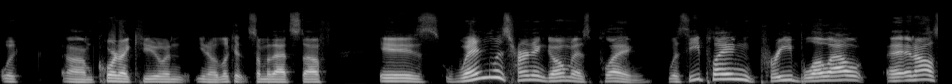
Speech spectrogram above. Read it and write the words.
with um, Court IQ and you know look at some of that stuff is when was Hernangomez playing? Was he playing pre blowout? And I'll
